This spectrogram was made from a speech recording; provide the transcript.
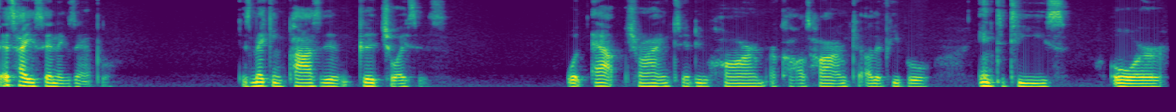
That's how you set an example. Just making positive, good choices without trying to do harm or cause harm to other people, entities, or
